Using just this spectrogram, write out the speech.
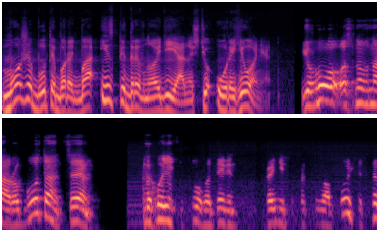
може бути боротьба із підривною діяльністю у регіоні. Його основна робота це виходячи з того, де він раніше працював тощо, це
